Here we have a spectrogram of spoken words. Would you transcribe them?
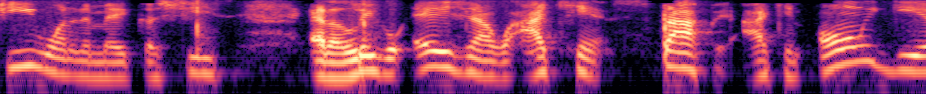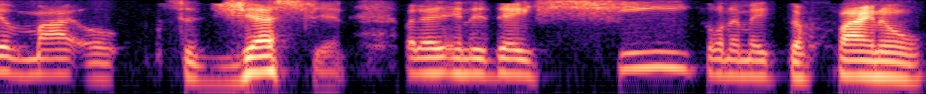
she wanted to make because she's at a legal age now where I can't stop it. I can only give my suggestion. But at the end of the day, she's going to make the final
